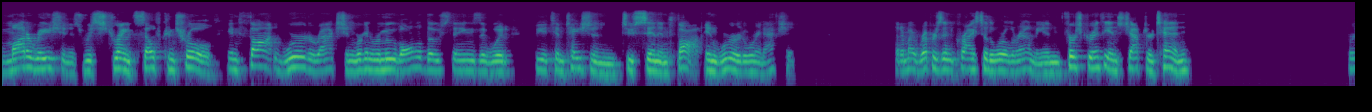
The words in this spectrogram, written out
moderation is restraint, self control in thought, word, or action. We're going to remove all of those things that would be a temptation to sin in thought, in word, or in action. That I might represent Christ to the world around me. In 1 Corinthians chapter 10, 1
